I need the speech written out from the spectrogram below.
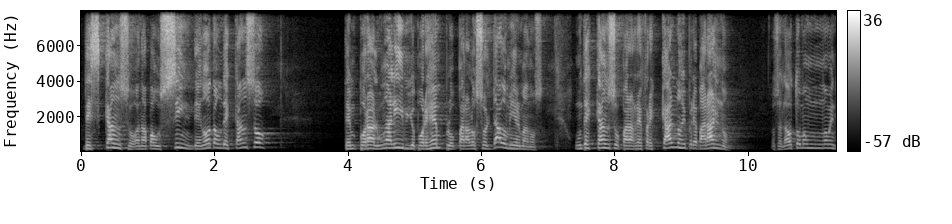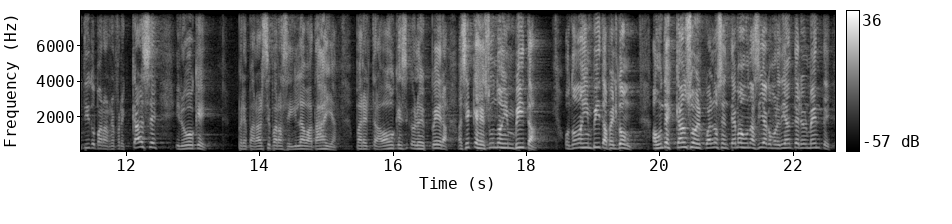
descanso, anapausín, denota un descanso temporal, un alivio, por ejemplo, para los soldados, mis hermanos. Un descanso para refrescarnos y prepararnos. Los soldados toman un momentito para refrescarse y luego qué? prepararse para seguir la batalla, para el trabajo que los espera. Así que Jesús nos invita, o no nos invita, perdón, a un descanso en el cual nos sentemos en una silla, como le dije anteriormente,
